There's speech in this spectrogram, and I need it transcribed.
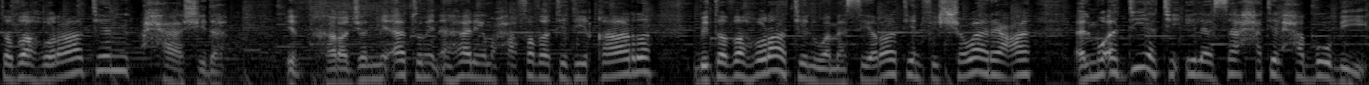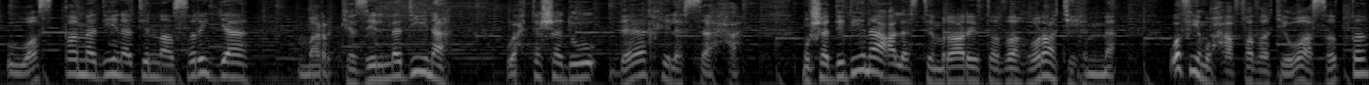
تظاهرات حاشدة إذ خرج المئات من أهالي محافظة ذي قار بتظاهرات ومسيرات في الشوارع المؤدية إلى ساحة الحبوب وسط مدينة الناصرية مركز المدينة واحتشدوا داخل الساحة مشددين على استمرار تظاهراتهم. وفي محافظة واسط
